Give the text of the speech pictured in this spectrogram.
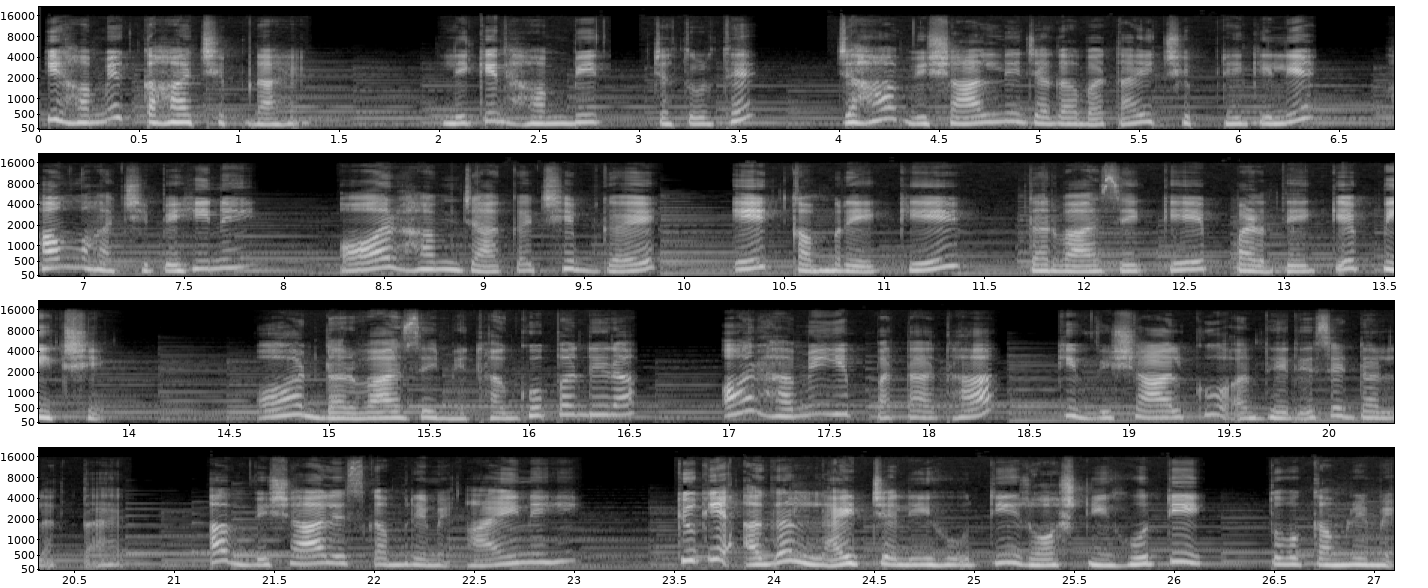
कि हमें कहाँ छिपना है। लेकिन हम भी चतुर थे, जहाँ विशाल ने जगह बताई छिपने के लिए, हम वहाँ छिपे ही नहीं। और हम जाकर छिप गए एक कमरे के दरवाजे के पर्दे के पीछे और दरवाजे में था गुप अंधेरा और हमें ये पता था कि विशाल को अंधेरे से डर लगता है। अब विशाल इस कमरे में आए नहीं, क्योंकि अगर लाइट चली होती, रोशनी होती तो वो कमरे में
